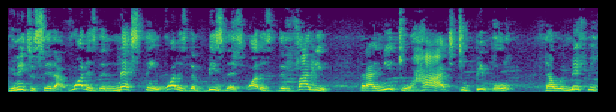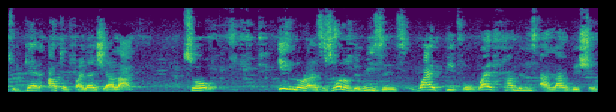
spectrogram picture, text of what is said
You need to say that. What is the next thing? What is the business? What is the value that I need to add to people that will make me to get out of financial lack? So, ignorance is one of the reasons why people, why families are languishing.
